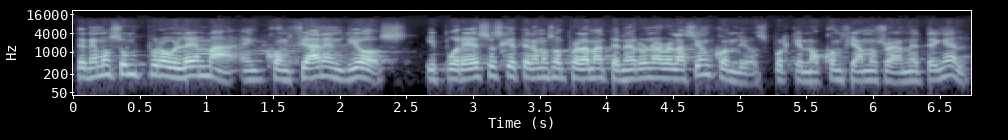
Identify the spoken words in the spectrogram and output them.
tenemos un problema en confiar en Dios y por eso es que tenemos un problema en tener una relación con Dios, porque no confiamos realmente en Él.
